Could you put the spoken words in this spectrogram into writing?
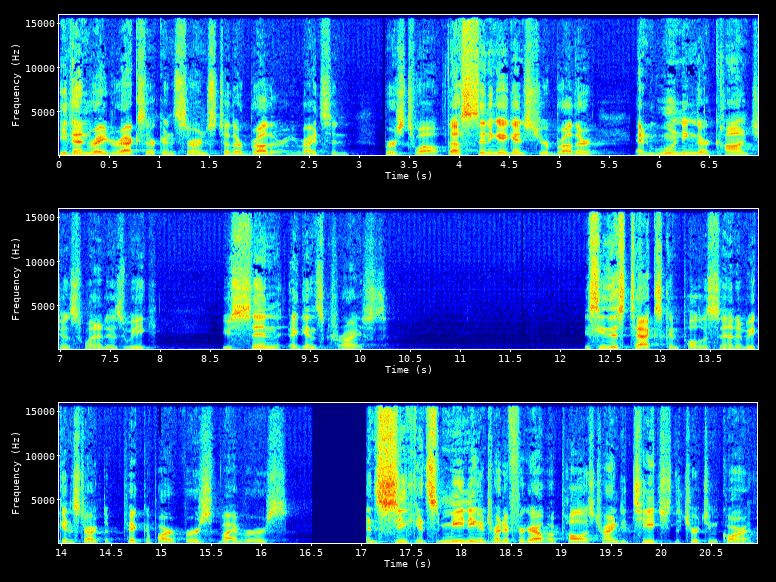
He then redirects their concerns to their brother. He writes in verse 12 Thus, sinning against your brother and wounding their conscience when it is weak, you sin against Christ. You see, this text can pull us in, and we can start to pick apart verse by verse and seek its meaning and try to figure out what Paul is trying to teach the church in Corinth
